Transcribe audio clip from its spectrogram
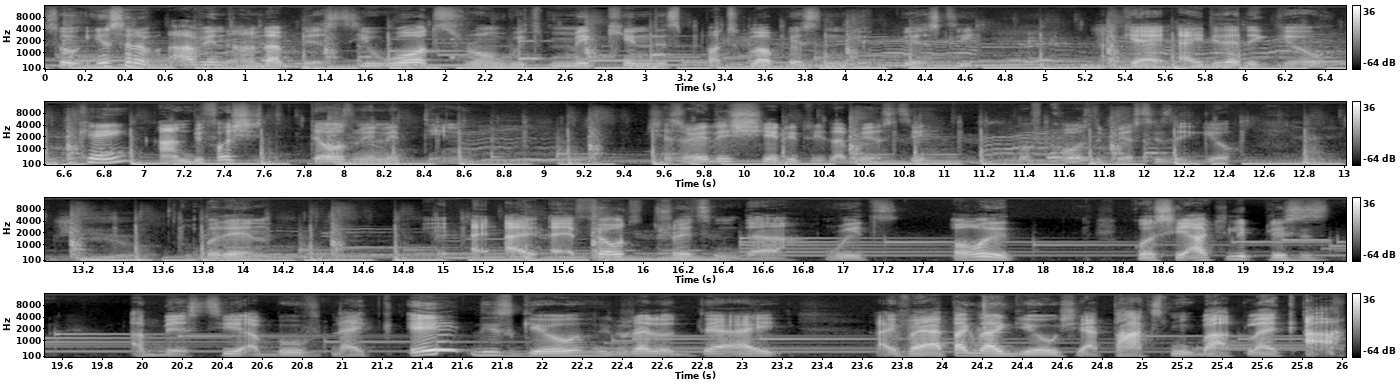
So instead of having another bestie, what's wrong with making this particular person your bestie? Okay, I, I dated a girl, Okay. and before she tells me anything, she's already shared it with her bestie. Of course, the bestie is a girl. But then I, I, I felt threatened there with all it because she actually places a bestie above like, hey, this girl is die. If I attack that girl, she attacks me back like ah,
